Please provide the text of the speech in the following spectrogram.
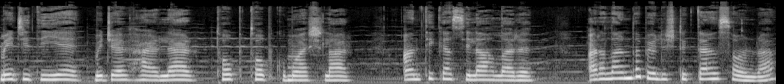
mecidiye, mücevherler, top top kumaşlar, antika silahları aralarında bölüştükten sonra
